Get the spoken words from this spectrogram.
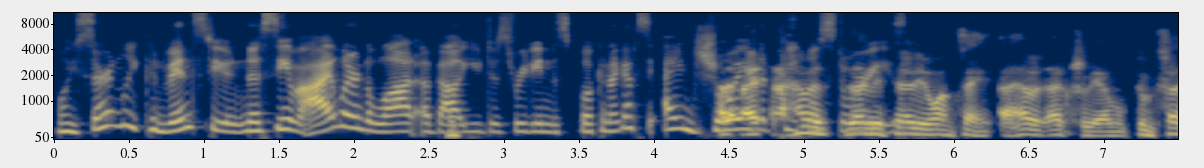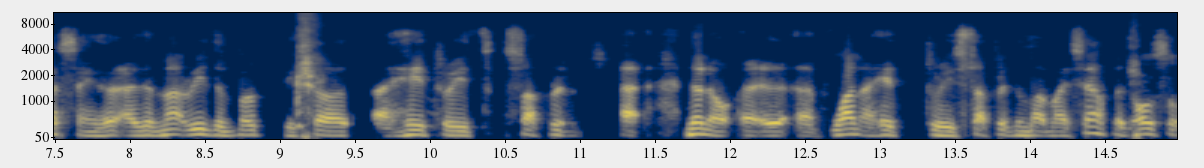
Well, he certainly convinced you. Nassim, I learned a lot about you just reading this book, and I got to say, I enjoy the people I stories. Let me tell you one thing. I haven't actually, I'm confessing that I did not read the book because I hate to read stuff written. Uh, no, no. Uh, uh, one, I hate to read stuff written about myself, but also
